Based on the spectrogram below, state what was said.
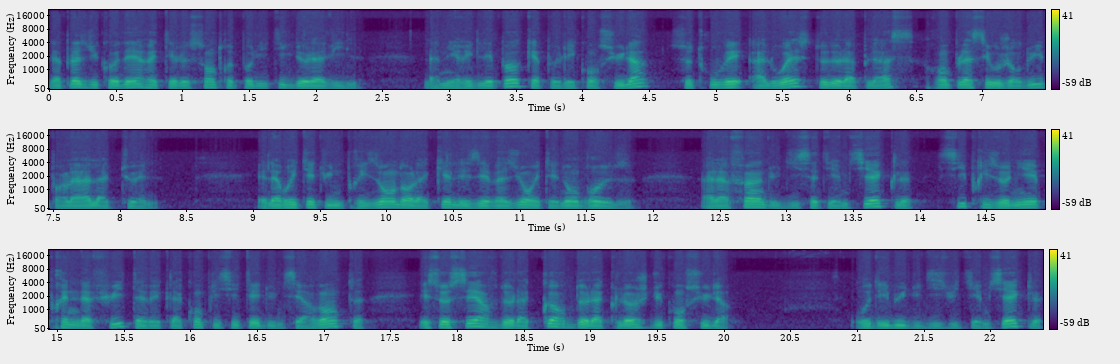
la place du Coder était le centre politique de la ville. La mairie de l'époque, appelée consulat, se trouvait à l'ouest de la place, remplacée aujourd'hui par la halle actuelle. Elle abritait une prison dans laquelle les évasions étaient nombreuses. À la fin du XVIIe siècle, six prisonniers prennent la fuite avec la complicité d'une servante et se servent de la corde de la cloche du consulat. Au début du XVIIIe siècle,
